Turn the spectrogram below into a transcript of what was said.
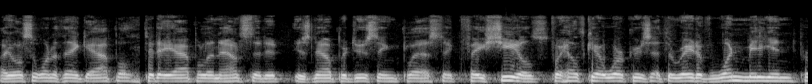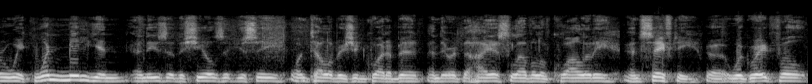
I also want to thank Apple. Today, Apple announced that it is now producing plastic face shields for healthcare workers at the rate of 1 million per week. 1 million, and these are the shields that you see on television quite a bit, and they're at the highest level of quality and safety. Uh, we're grateful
